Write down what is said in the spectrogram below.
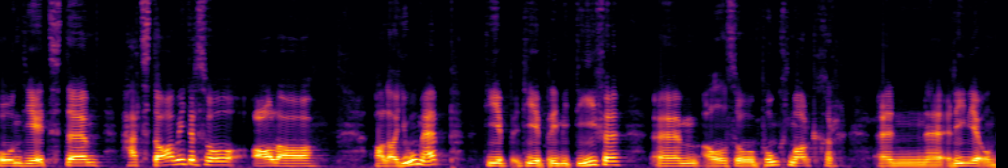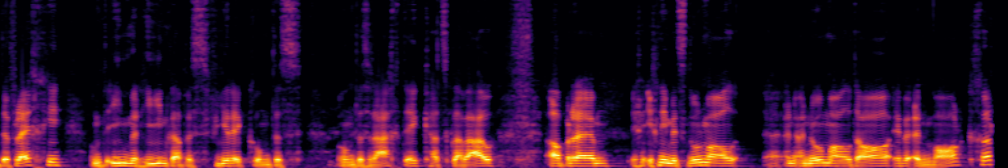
Und jetzt äh, hat es da wieder so à la, à la UMAP die, die primitiven ähm, also Punktmarker, eine Linie und eine Fläche und immerhin, glaube ich, ein Viereck und ein, und ein Rechteck hat es, glaube auch. Aber ähm, ich, ich, nehme jetzt nur mal, äh, nur mal da eben einen Marker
